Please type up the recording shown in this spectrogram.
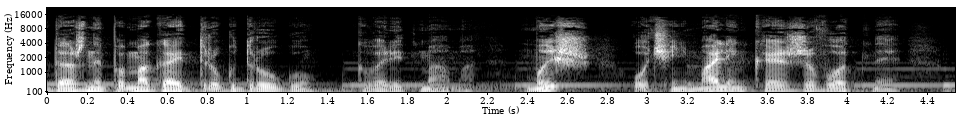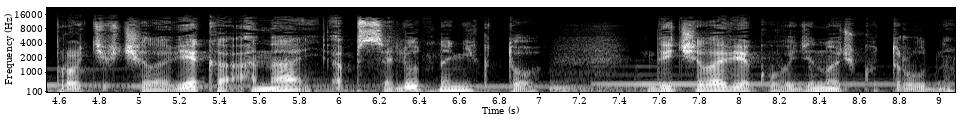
должны помогать друг другу», — говорит мама. «Мышь – очень маленькое животное. Против человека она абсолютно никто. Да и человеку в одиночку трудно».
